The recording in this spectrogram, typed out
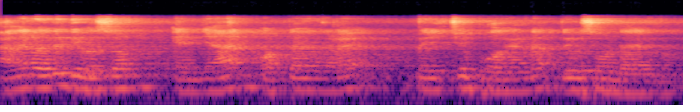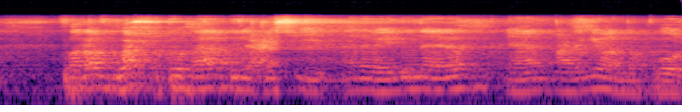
അങ്ങനെ ഒരു ദിവസം ഞാൻ ഒട്ടകങ്ങളെ മേയിച്ചു പോകേണ്ട ദിവസം ഉണ്ടായിരുന്നു അങ്ങനെ വൈകുന്നേരം ഞാൻ മടങ്ങി വന്നപ്പോൾ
